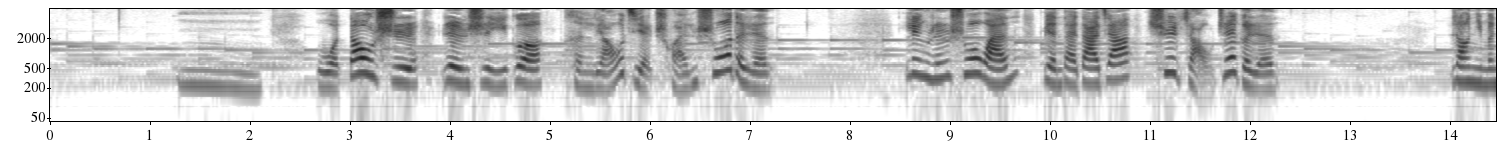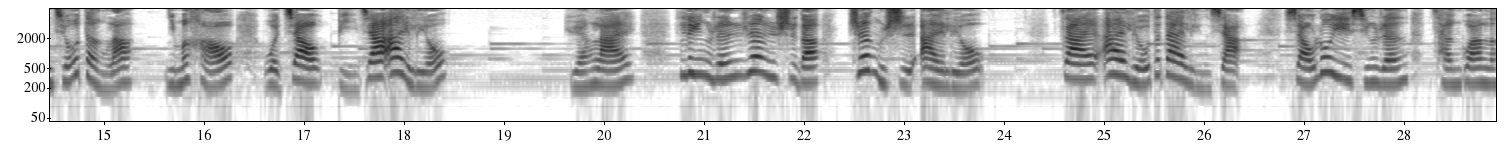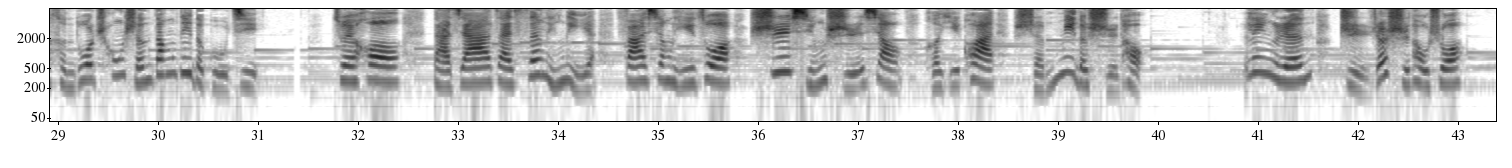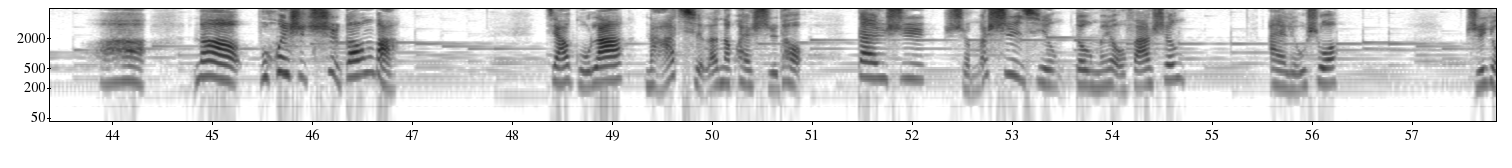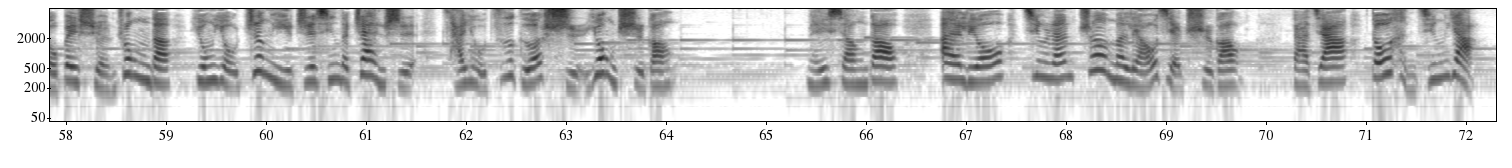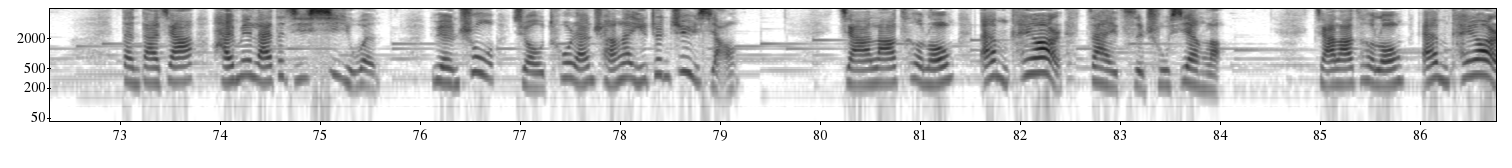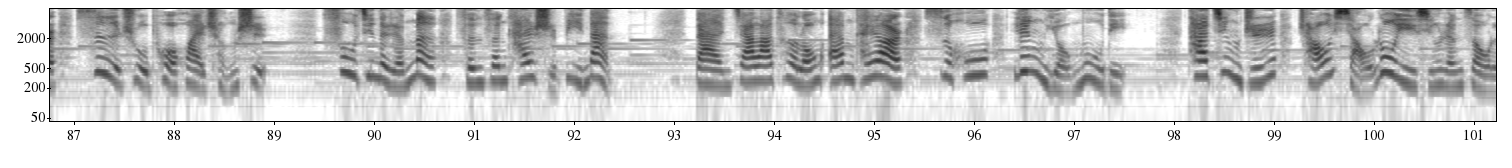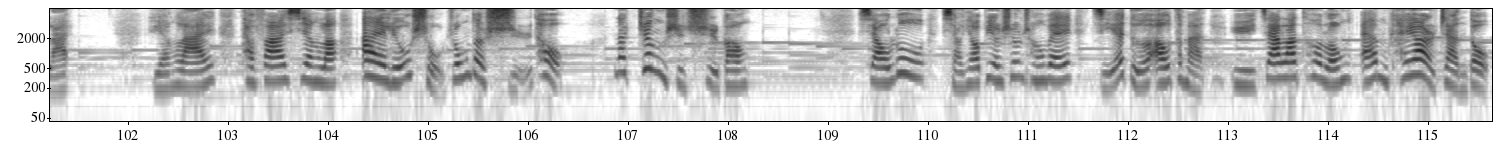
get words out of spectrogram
嗯，我倒是认识一个很了解传说的人。令人说完，便带大家去找这个人。让你们久等了，你们好，我叫比加爱流。原来，令人认识的正是爱流。在爱流的带领下，小鹿一行人参观了很多冲绳当地的古迹。最后，大家在森林里发现了一座狮形石像和一块神秘的石头。令人指着石头说：“啊，那不会是赤刚吧？”加古拉拿起了那块石头，但是什么事情都没有发生。艾流说：“只有被选中的、拥有正义之心的战士才有资格使用赤钢。”没想到艾流竟然这么了解赤钢，大家都很惊讶。但大家还没来得及细问。远处就突然传来一阵巨响，加拉特隆 Mk2 再次出现了。加拉特隆 Mk2 四处破坏城市，附近的人们纷纷开始避难，但加拉特隆 Mk2 似乎另有目的，他径直朝小鹿一行人走来。原来他发现了艾流手中的石头，那正是赤钢。小鹿想要变身成为捷德奥特曼与加拉特隆 Mk2 战斗，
